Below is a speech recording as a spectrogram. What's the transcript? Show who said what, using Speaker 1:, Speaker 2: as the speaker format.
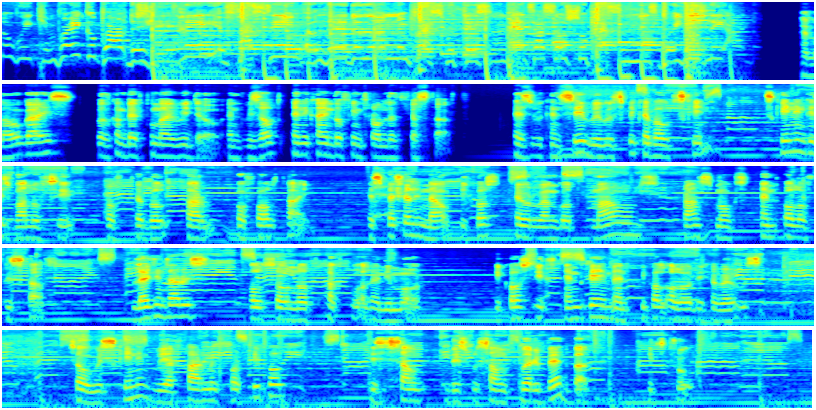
Speaker 1: So we can break apart hit me if I seem a little unimpressed with this an antisocial pessimist, but usually I
Speaker 2: Hello guys, welcome back to my video and without any kind of intro let's just start. As we can see we will speak about skinning. Skinning is one of the profitable farm of all time, especially now because everyone got mounts, transmogs and all of this stuff. Legendaries also not actual anymore because it's endgame and people already have everything. So with skinning we are farming for people. This sound this will sound very bad but it's true.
